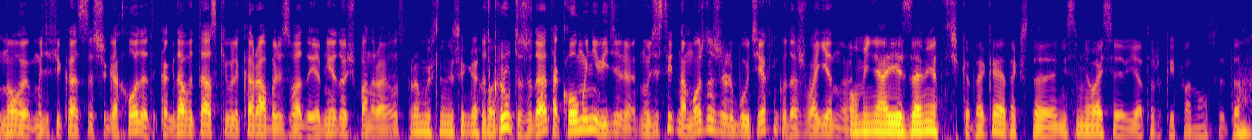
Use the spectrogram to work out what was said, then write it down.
новая модификация шагохода. Это когда вытаскивали корабль из воды. И мне это очень понравилось. Промышленный шагоход. Это круто же, да? Такого мы не видели. Ну, действительно, можно же любую технику, даже военную. У меня есть заметочка такая, так что не сомневайся, я тоже кайфанул с этого.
